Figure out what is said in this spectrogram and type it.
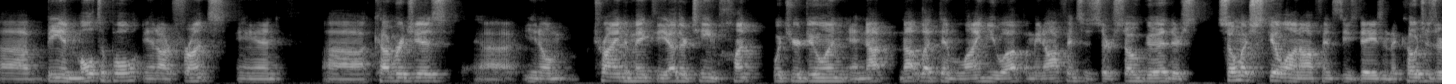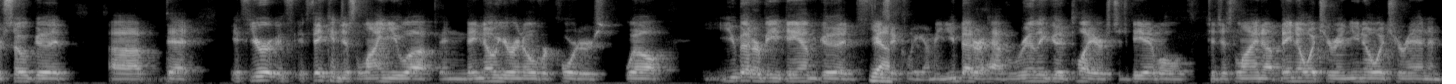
uh, being multiple in our fronts and uh, coverages, uh, you know, trying to make the other team hunt what you're doing and not not let them line you up. I mean, offenses are so good. There's so much skill on offense these days, and the coaches are so good uh, that if you're if, if they can just line you up and they know you're in over quarters, well, you better be damn good physically. Yeah. I mean, you better have really good players to be able to just line up. They know what you're in, you know what you're in, and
